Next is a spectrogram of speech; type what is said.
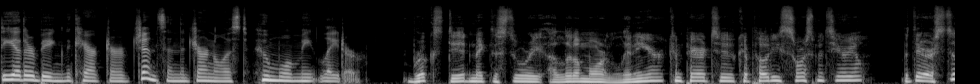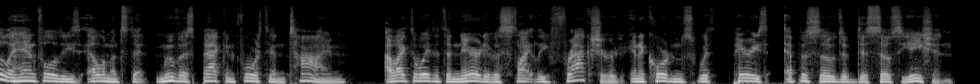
the other being the character of Jensen, the journalist, whom we'll meet later. Brooks did make the story a little more linear compared to Capote's source material, but there are still a handful of these elements that move us back and forth in time. I like the way that the narrative is slightly fractured in accordance with Perry's episodes of dissociation.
